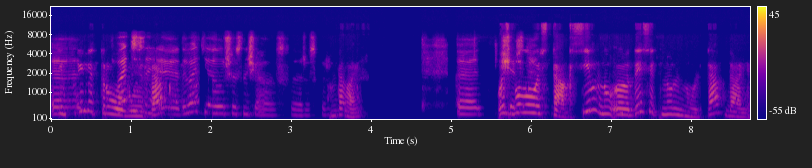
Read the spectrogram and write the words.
Е, 7-літрової, Давайте, так? е, давайте я лучше спочатку розкажу. Давай. Е, Ось раз. було ось так. 7, ну, е, 10.00, так? Далі.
